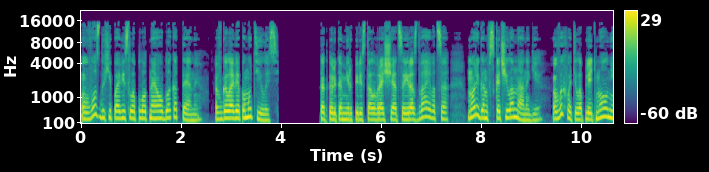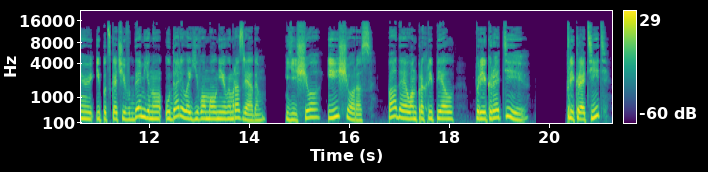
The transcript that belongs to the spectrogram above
В воздухе повисло плотное облако тены. В голове помутилось. Как только мир перестал вращаться и раздваиваться, Мориган вскочила на ноги, выхватила плеть-молнию и, подскочив к Демьену, ударила его молниевым разрядом. Еще и еще раз. Падая, он прохрипел «Прекрати!». «Прекратить?» —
